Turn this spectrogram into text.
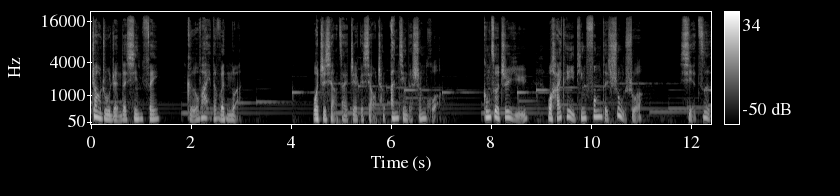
照入人的心扉，格外的温暖。我只想在这个小城安静的生活，工作之余，我还可以听风的述说，写字，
